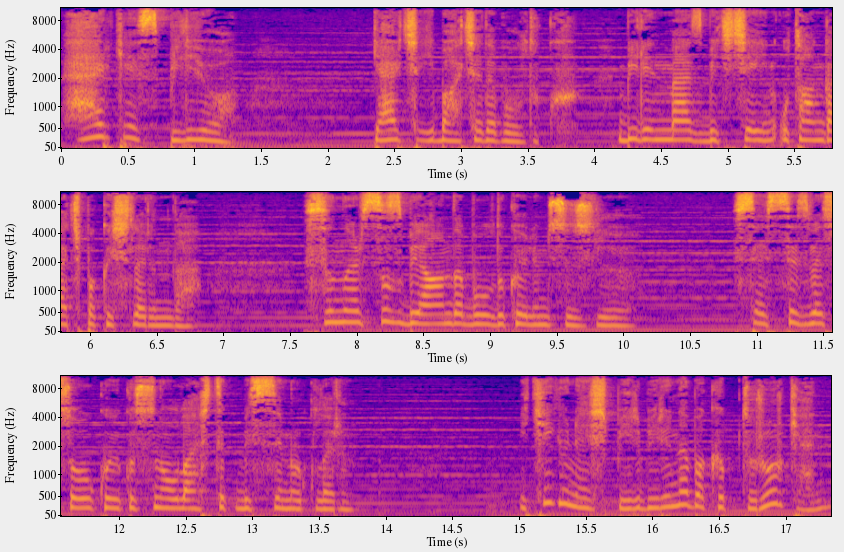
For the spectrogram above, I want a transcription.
Herkes biliyor. Gerçeği bahçede bulduk. Bilinmez bir çiçeğin utangaç bakışlarında.'' Sınırsız bir anda bulduk ölümsüzlüğü. Sessiz ve soğuk uykusuna ulaştık biz simurgların. İki güneş birbirine bakıp dururken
